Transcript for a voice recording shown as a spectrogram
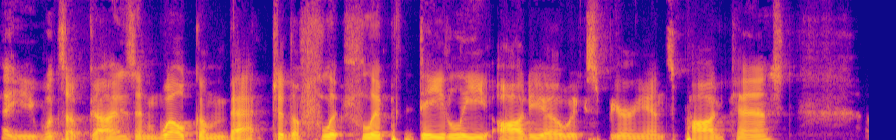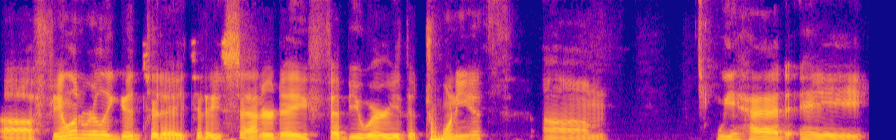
Hey, what's up, guys, and welcome back to the Flip Flip Daily Audio Experience Podcast. Uh, feeling really good today. Today's Saturday, February the twentieth. Um, we had a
